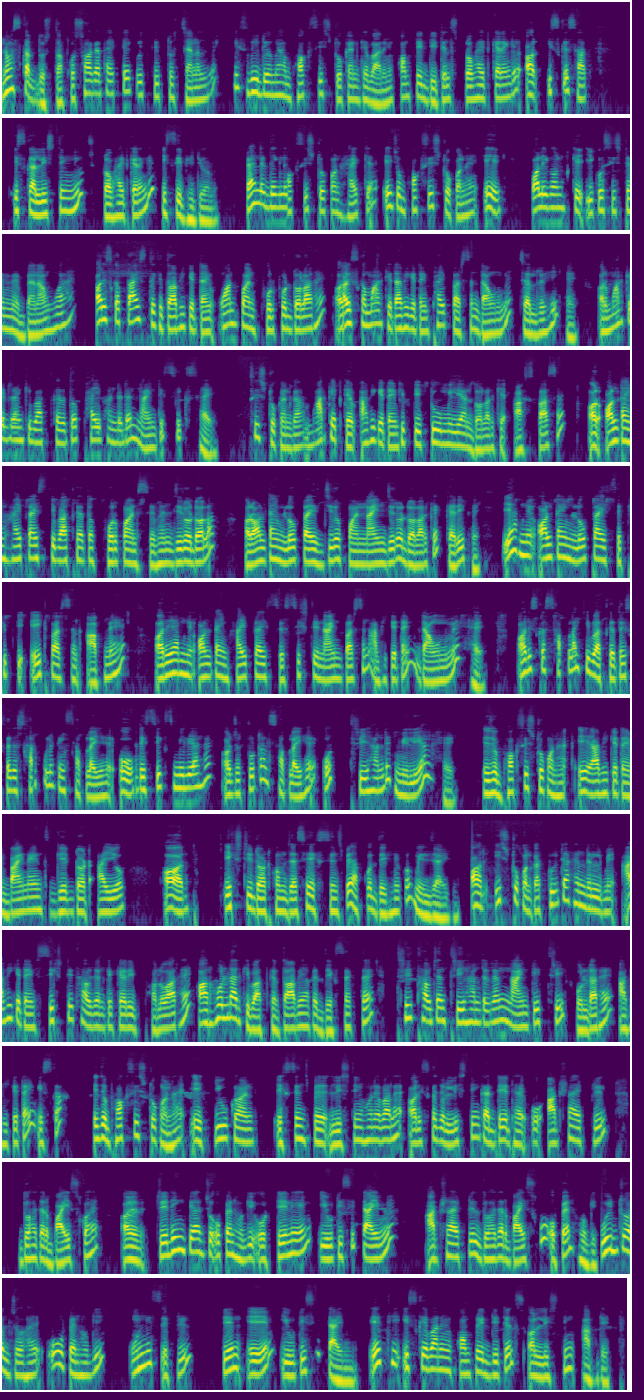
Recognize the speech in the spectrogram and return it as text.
नमस्कार दोस्तों, आपको स्वागत है टेक विद क्रिप्टो चैनल में। इस वीडियो में हम भॉक्सिस टोकन के बारे में कंप्लीट डिटेल्स प्रोवाइड करेंगे और इसके साथ इसका लिस्टिंग न्यूज़ प्रोवाइड करेंगे इसी वीडियो में। पहले देख ले भॉक्सिस टोकन है क्या? ये जो भॉक्सिस टोकन है, ये पॉलीगॉन के इकोसिस्टम में बना हुआ है और इसका प्राइस देखे तो अभी के टाइम 1.44 डॉलर है और इसका मार्केट अभी के टाइम 5 परसेंट डाउन में चल रही है। और मार्केट रैंक की बात करें तो 596 है। इस टोकन का मार्केट कैप अभी के टाइम 52 मिलियन डॉलर के आसपास है। और ऑल टाइम हाई प्राइस की बात करें तो 4.70 डॉलर और all time low price 0.90 dollar के करीब है। ये अपने ऑल टाइम लो प्राइस से 58 परसेंट आप में है और ये अपने ऑल टाइम हाई प्राइस से 69 परसेंट अभी के टाइम डाउन में है। और इसका सप्लाई की बात करें तो इसका जो सर्कुलेटिंग सप्लाई है वो 36 मिलियन है और जो टोटल सप्लाई है वो 300 मिलियन है। ये जो भॉक्सिस टोकन है, ये अभी के time Binance gate dot I और एक्स टी डॉट कॉम जैसे एक्सचेंज पे आपको देखने को मिल जाएगी। और इस टोकन का ट्विटर हैंडल में अभी के टाइम सिक्सटी थाउज़ेंड के करीब फॉलोअर है। और होल्डर की बात करें तो आप यहाँ पे देख सकते हैं three thousand three hundred and ninety three holder है अभी के टाइम इसका। ये जो भॉक्सिस टोकन है, ये क्यू कॉइन एक्सचेंज पे लिस्टिंग होने वाला है। और इसका जो लिस्टिंग का डेट है, वो अठारह अप्रैल 2022 को है। और ट्रेडिंग पेयर जो ओपन होगी वो 10 एम यूटीसी टाइम में 18 अप्रैल 2022 को ओपन होगी। विड्रॉल जो है वो ओपन होगी 19 अप्रैल 10 एम यूटीसी टाइम में। ये थी इसके बारे में कंप्लीट डिटेल्स और लिस्टिंग अपडेट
